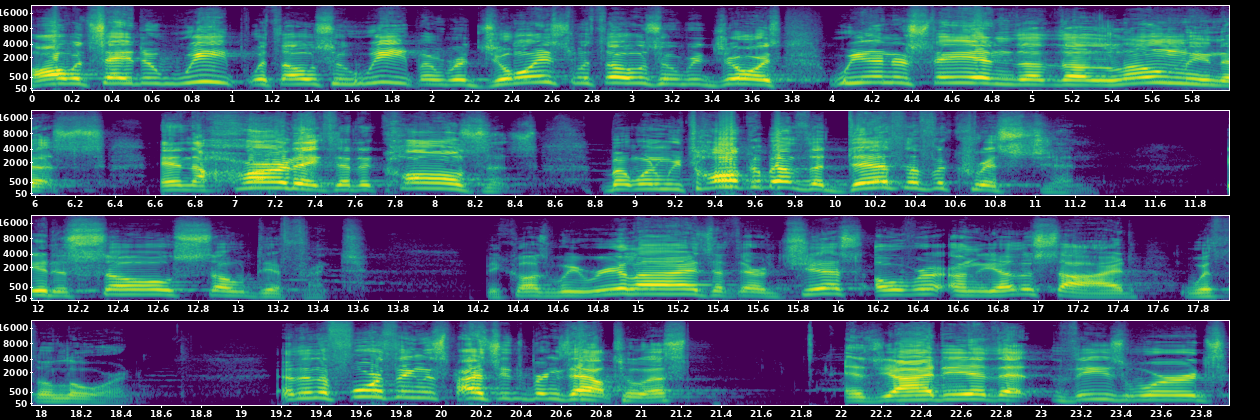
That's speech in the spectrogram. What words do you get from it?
Paul would say to weep with those who weep and rejoice with those who rejoice. We understand the, the loneliness and the heartache that it causes. But when we talk about the death of a Christian, it is so, so different because we realize that they're just over on the other side with the Lord. And then the fourth thing this passage brings out to us is the idea that these words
